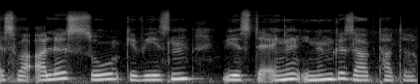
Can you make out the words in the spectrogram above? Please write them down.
Es war alles so gewesen, wie es der Engel ihnen gesagt hatte.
